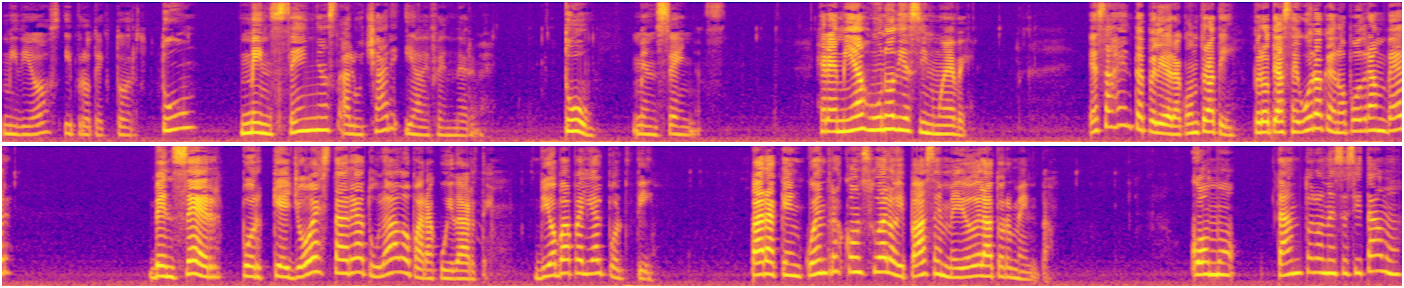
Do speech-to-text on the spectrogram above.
mi Dios y protector. Tú me enseñas a luchar y a defenderme. Tú me enseñas. Jeremías 1:19. Esa gente peleará contra ti, pero te aseguro que no podrán ver vencer porque yo estaré a tu lado para cuidarte. Dios va a pelear por ti, para que encuentres consuelo y paz en medio de la tormenta. Como tanto lo necesitamos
